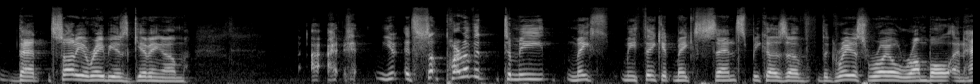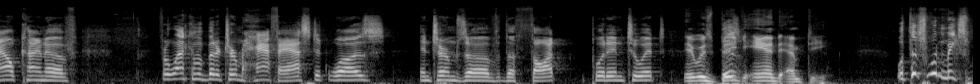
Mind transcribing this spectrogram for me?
that Saudi Arabia is giving them. I, I, it's part of it to me makes me think it makes sense because of the greatest Royal Rumble and how kind of, for lack of a better term, half-assed it was in terms of the thought put into it. It was big this, and empty. Well, this one makes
